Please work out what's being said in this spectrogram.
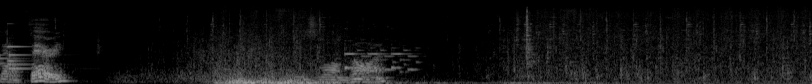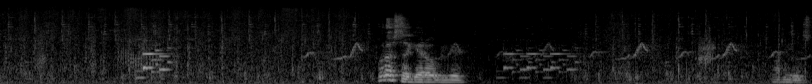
Got a ferry. He's long gone. What else did I get over here? I need this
